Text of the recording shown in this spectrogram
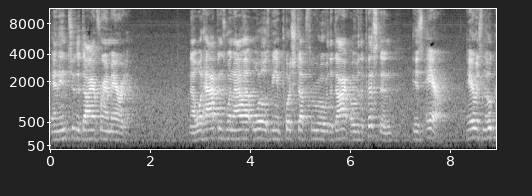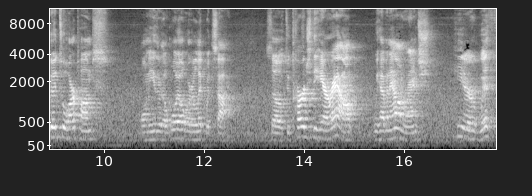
and into the diaphragm area. Now what happens when now that oil is being pushed up through over the, over the piston is air. Air is no good to our pumps on either the oil or the liquid side. So to purge the air out, we have an Allen wrench here with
